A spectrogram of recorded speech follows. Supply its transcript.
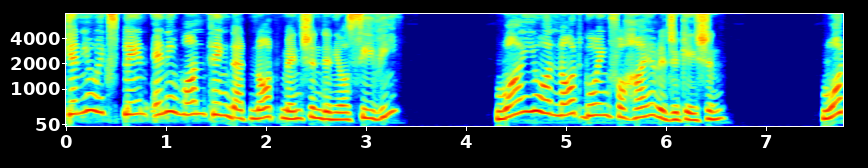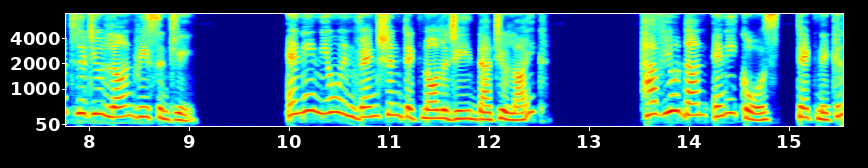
Can you explain any one thing that not mentioned in your CV? Why you are not going for higher education? What did you learn recently? Any new invention technology that you like? Have you done any course, technical?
